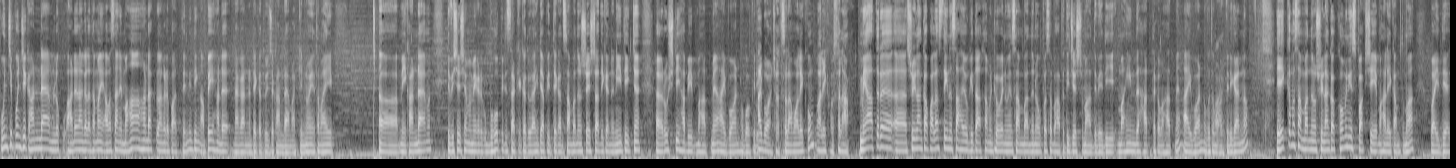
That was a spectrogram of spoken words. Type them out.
පුංචි පුංචි කණ්ඩෑම් ලොක හඩනගල තමයි අවසාන මහා හඬක් වඟට පත්වෙන්නේ ඉතින් අපේ හඬ නගන්නට එකතු විච කණ්ඩෑමක්කින්න නොය තමයි මේ කණ්ඩෑම විශේෂම මේකට බොහ පිරිසක් එක තුර හිට පිත්තක සබඳ ශ්‍රේෂ්ාධිකන නීතික්න රුෂ්ටි හබි මහත්මය. අයිබෝන් හොබ පි සලාමලෙකුම් වලෙක්මසලා මේ අතර ශ්‍රී ලංකා පලස්තින සහයෝගතා කමිට වෙනුවෙන් සම්බන්ධන උපසභාපති ජේෂ්මාධ්‍යවේදී මහින්ද හත්තක මහත්ම අයිබෝන් ඔබතුමා පිළිගන්න. ඒකම සම්බන්ධන ශ්‍රී ලංකා කොමිනිස් පක්ෂයේ මහලේකම්තුමා වෛද්‍ය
